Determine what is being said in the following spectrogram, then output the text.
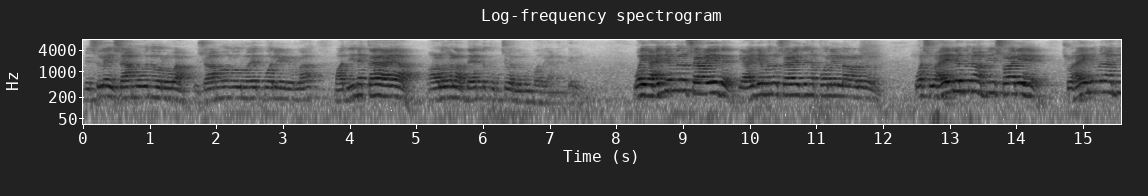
മിസ്ല ഇഷാമുവിന് ഉറുവ. ഇഷാമുവിന് ഉറുവയെ പോലെയുള്ള മദീനക്കാരായ ആളുകൾ അദ്ദേഹത്തെ കുറിച്ച് വല്ലതും പറയുകയാണെങ്കിൽ. വൈ യഹ്യബിനു ഷഹീദ് യഹ്യബിനു ഷഹീദിനെ പോലെയുള്ള ആളുകൾ. വ സുഹൈലിബിന് അബി സ്വാലിഹ് സുഹൈലിബിന് അബി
